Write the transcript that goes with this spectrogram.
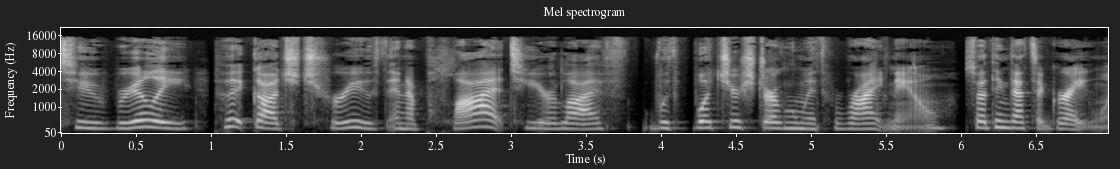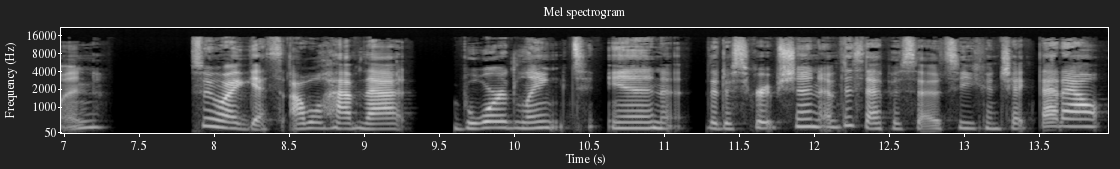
to really put God's truth and apply it to your life with what you're struggling with right now. So I think that's a great one. So I guess I will have that board linked in the description of this episode so you can check that out,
